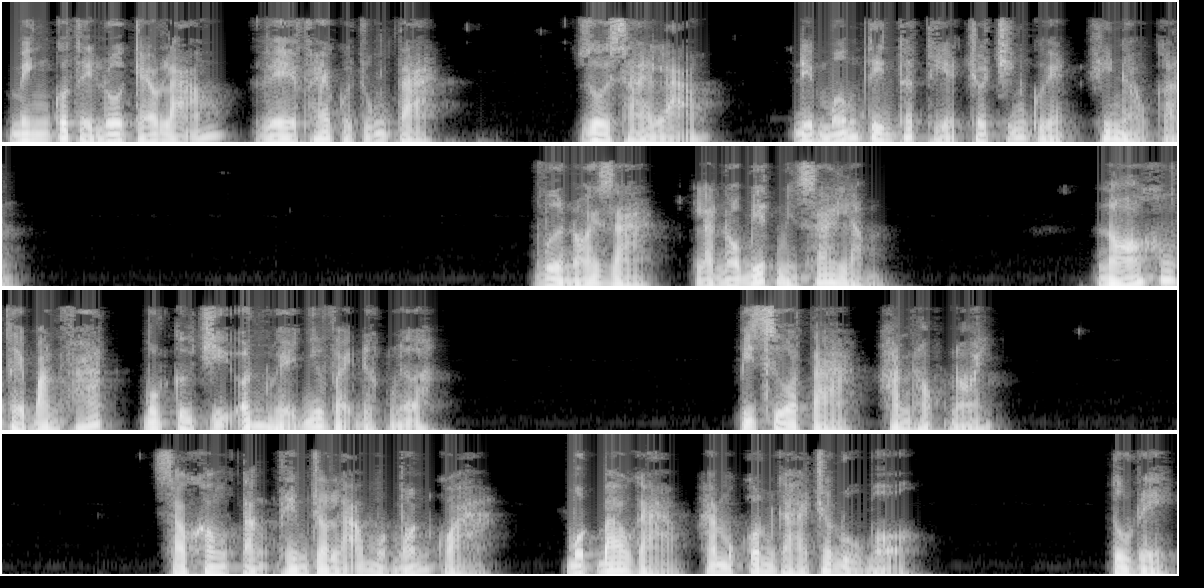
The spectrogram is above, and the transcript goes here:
Mình có thể lôi kéo lão về phe của chúng ta Rồi xài lão để mớm tin thất thiệt cho chính quyền khi nào cần. Vừa nói ra là nó biết mình sai lầm. Nó không thể ban phát Một cử chỉ ân huệ như vậy được nữa. Pitsuota hăn học nói, Sao không tặng thêm cho lão một món quà, Một bao gạo hay một con gà cho đủ bộ? Turi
